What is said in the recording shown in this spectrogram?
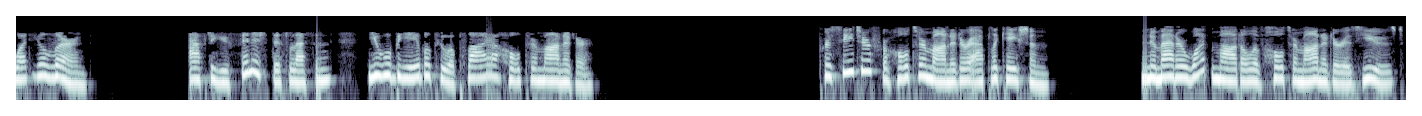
what you'll learn. After you finish this lesson, you will be able to apply a Holter monitor. Procedure for Holter monitor application. No matter what model of Holter monitor is used,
